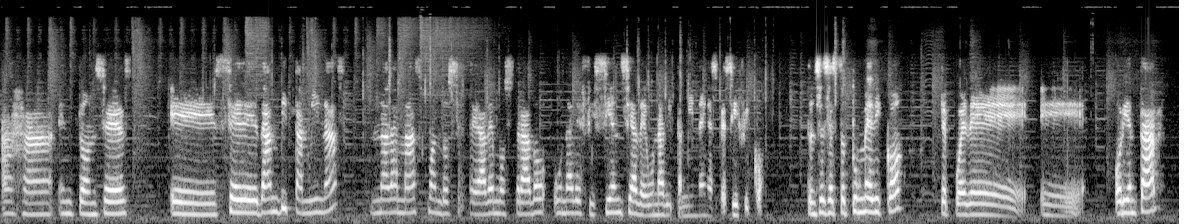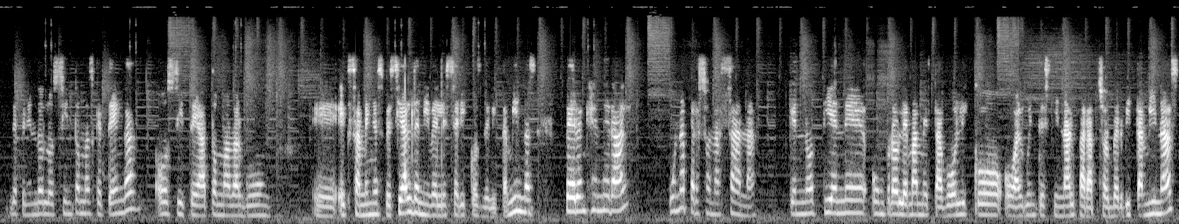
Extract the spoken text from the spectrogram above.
Ajá, entonces eh, se dan vitaminas nada más cuando se ha demostrado una deficiencia de una vitamina en específico. Entonces esto tu médico te puede eh, orientar dependiendo de los síntomas que tenga o si te ha tomado algún eh, examen especial de niveles séricos de vitaminas. Pero en general, una persona sana que no tiene un problema metabólico o algo intestinal para absorber vitaminas,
